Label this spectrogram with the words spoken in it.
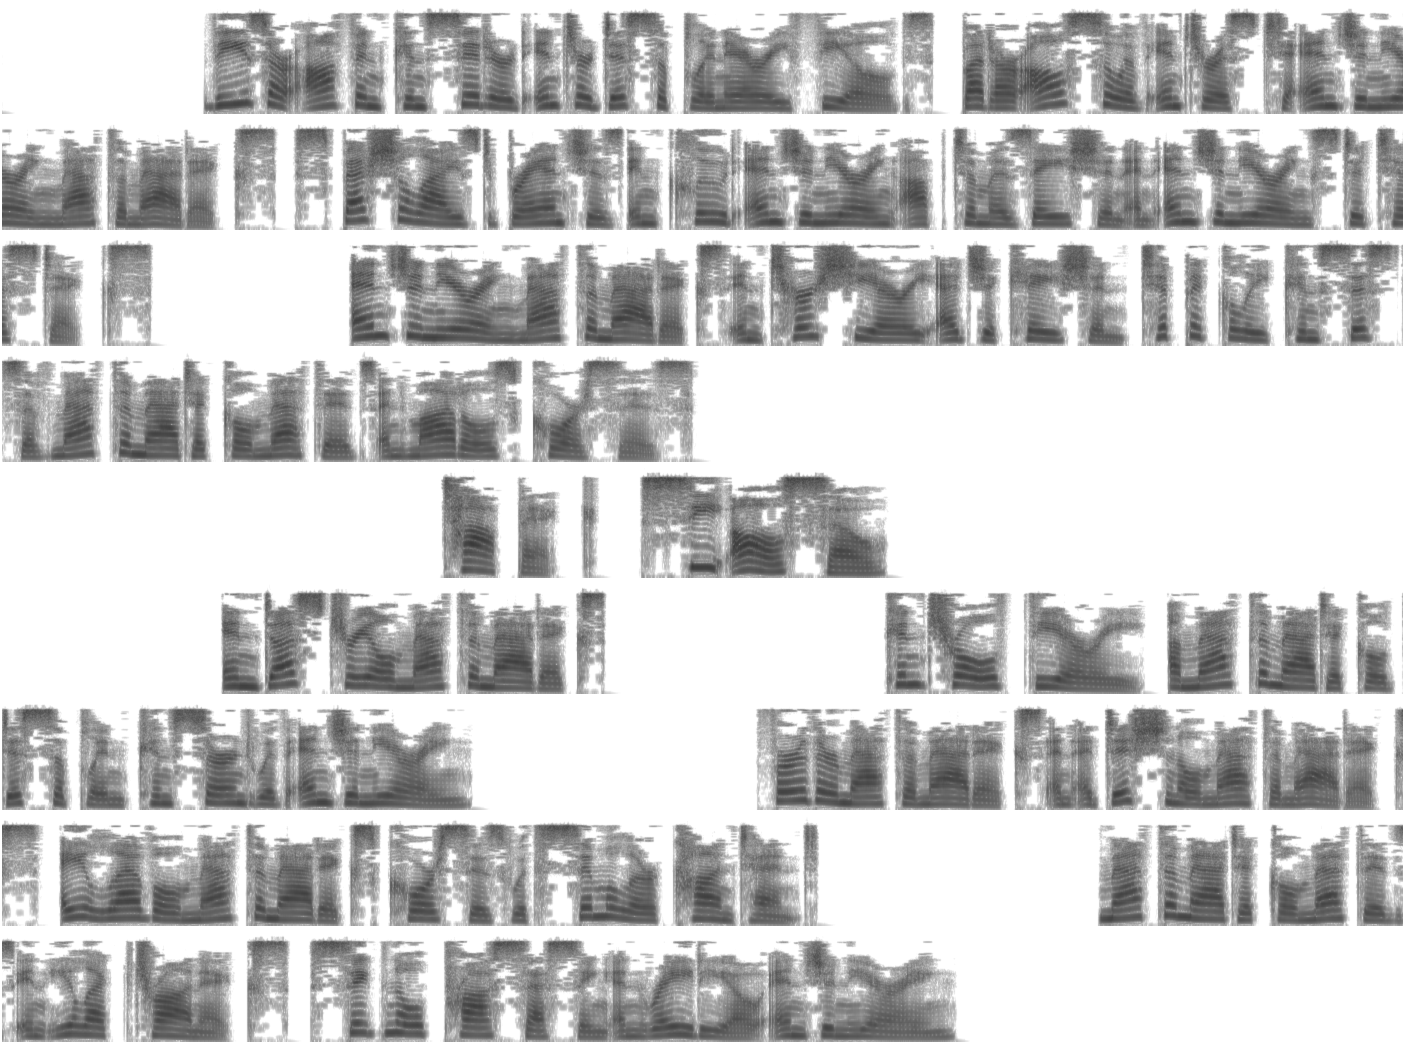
These are often considered interdisciplinary fields, but are also of interest to engineering mathematics. Specialized branches include engineering optimization and engineering statistics. Engineering mathematics in tertiary education typically consists of mathematical methods and models courses. Topic. See also Industrial mathematics Control theory, a mathematical discipline concerned with engineering Further mathematics and additional mathematics, A-level mathematics courses with similar content Mathematical methods in electronics, signal processing and radio engineering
